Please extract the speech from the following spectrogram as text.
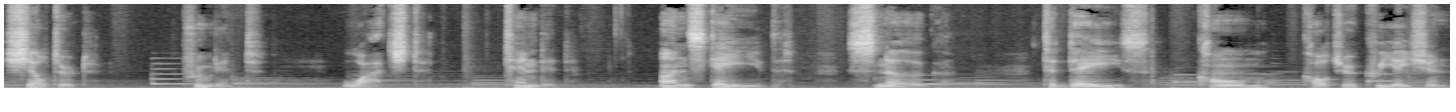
sheltered, prudent, watched, tended, unscathed, snug. Today's calm culture creation,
